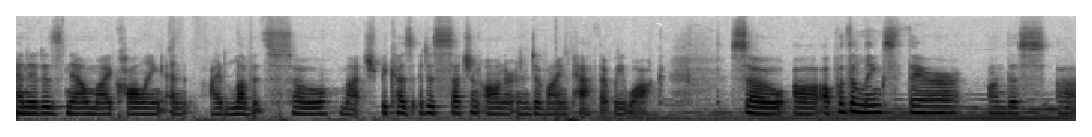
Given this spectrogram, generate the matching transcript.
And it is now my calling, and I love it so much because it is such an honor and a divine path that we walk. So uh, I'll put the links there on this uh,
